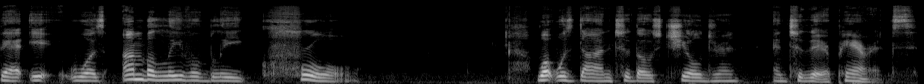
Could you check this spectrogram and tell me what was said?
that it was unbelievably cruel what was done to those children and to their parents.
